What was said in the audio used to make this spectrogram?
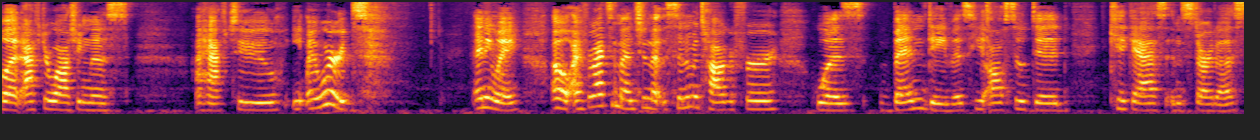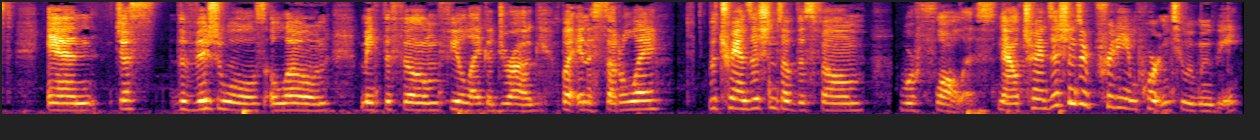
But after watching this, I have to eat my words. Anyway, oh, I forgot to mention that the cinematographer was Ben Davis. He also did Kick Ass and Stardust. And just the visuals alone make the film feel like a drug, but in a subtle way. The transitions of this film were flawless. Now, transitions are pretty important to a movie.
